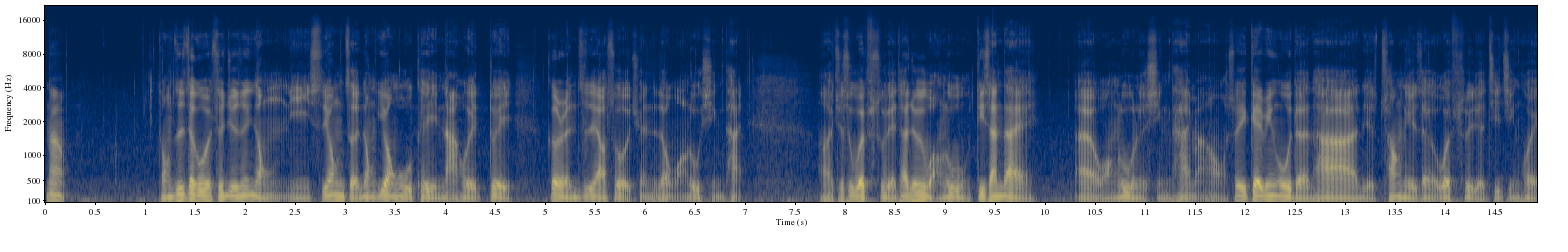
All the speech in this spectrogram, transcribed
那总之，这个 Web3 就是一种你使用者那种用户可以拿回对个人资料所有权的这种网络形态啊，就是 Web Three，它就是网络第三代呃网络的形态嘛哦。所以 Gavin Wood 他也创立这个 Web Three 的基金会，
